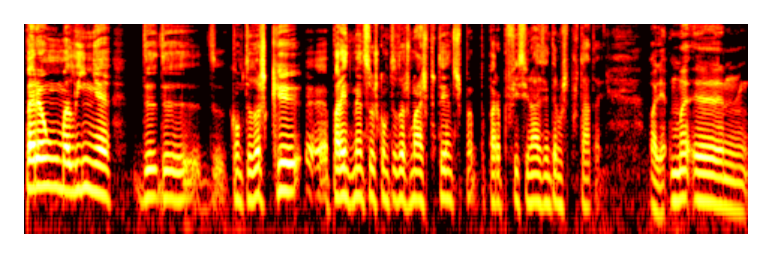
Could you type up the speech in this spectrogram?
para uma linha de, de, de, computadores que eh, aparentemente são os computadores mais potentes para, profissionais em termos de portáteis. Olha, uma, uh,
